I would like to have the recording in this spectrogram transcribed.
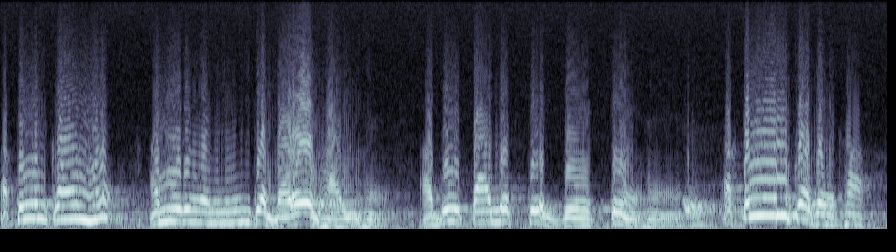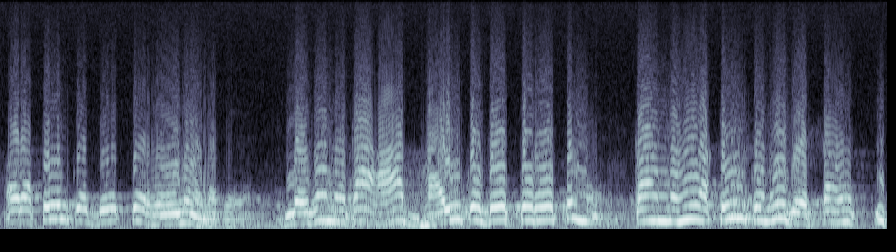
عقیل کون ہے؟ امیر امین کے بڑے بھائی ہیں۔ ابھی طالب کے بیٹے ہیں۔ عقیل کو دیکھا اور عقیل کو دیکھ کے رونے لگے۔ لوگوں نے کہا، آپ بھائی کو دیکھ کے روتے ہیں۔ نہیں عقیل کو نہیں دیکھتا ہوں، اس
